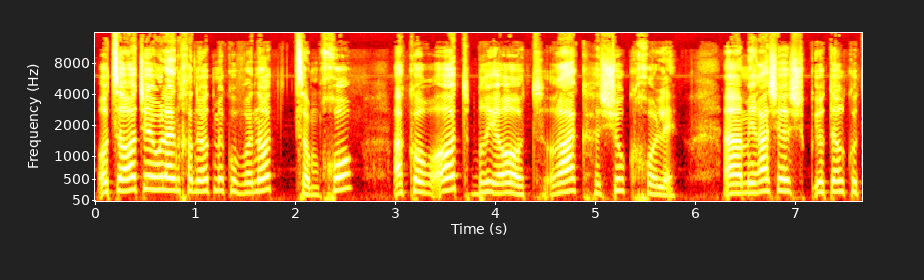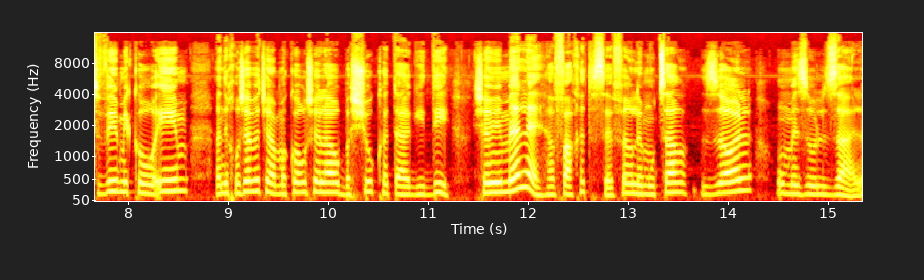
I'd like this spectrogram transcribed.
הוצאות שהיו להן חנויות מקוונות צמחו, הקוראות בריאות, רק השוק חולה. האמירה שיש יותר כותבים מקוראים, אני חושבת שהמקור שלה הוא בשוק התאגידי, שממילא הפך את הספר למוצר זול ומזולזל.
